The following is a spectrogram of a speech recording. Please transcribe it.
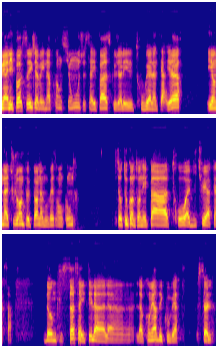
à l'époque, c'est vrai que j'avais une appréhension, je ne savais pas ce que j'allais trouver à l'intérieur. Et on a toujours un peu peur de la mauvaise rencontre, surtout quand on n'est pas trop habitué à faire ça. Donc ça, ça a été la, première découverte, seule.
